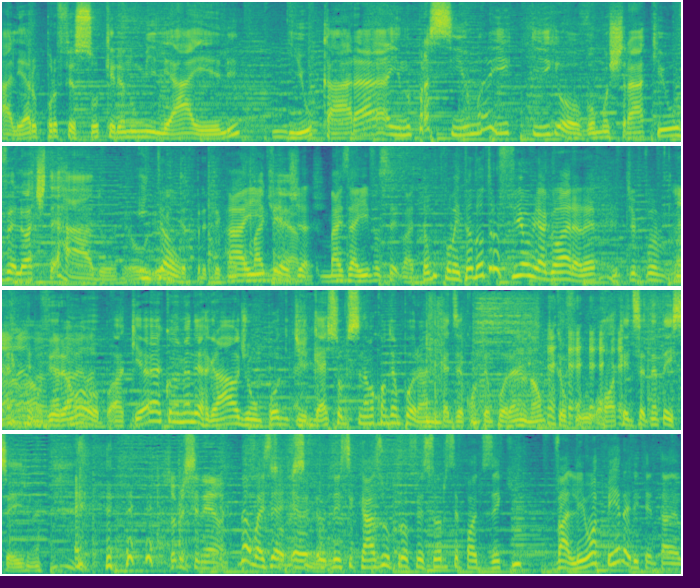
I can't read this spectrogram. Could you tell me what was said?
Ali era o professor querendo humilhar ele e o cara indo pra cima e, e eu vou mostrar que o velhote tá errado. Eu, eu Então, interpretei como um aí veja, mas aí você. Estamos comentando outro filme agora, né? Tipo. Não, Não, viramos. Aqui é Economia Underground, um podcast sobre cinema contemporâneo. Quer dizer, contemporâneo não, porque o, rock é de 76, né? Sobre cinema. Não, mas é, é, cinema. nesse caso, o professor, você pode dizer que valeu a pena ele tentar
